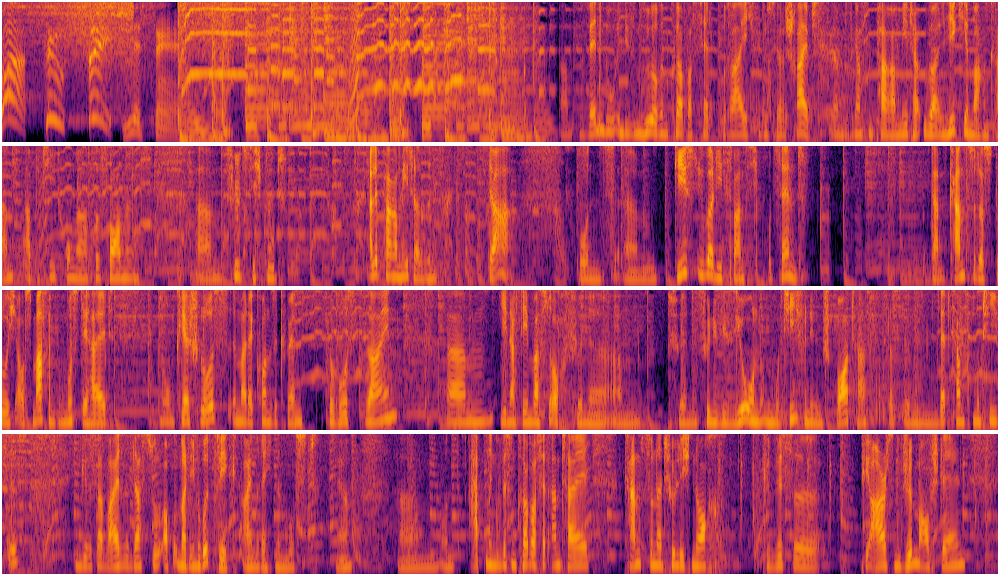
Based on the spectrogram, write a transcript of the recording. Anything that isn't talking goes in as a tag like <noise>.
One, two, three. Listen. Ähm, wenn du in diesem höheren Körperfettbereich, wie du es ja schreibst, ähm, diese ganzen Parameter überall ein Häkchen machen kannst, Appetit, Hunger, Performance, ähm, fühlst dich gut. Alle Parameter sind da. Und ähm, gehst über die 20 Prozent, dann kannst du das durchaus machen. Du musst dir halt im Umkehrschluss immer der Konsequenz bewusst sein, ähm, je nachdem, was du auch für eine, ähm, für, eine, für eine Vision und Motiv in diesem Sport hast, ob das irgendein Wettkampfmotiv ist, in gewisser Weise, dass du auch immer den Rückweg einrechnen musst. Ja? Ähm, und ab einem gewissen Körperfettanteil kannst du natürlich noch gewisse PRs im Gym aufstellen.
